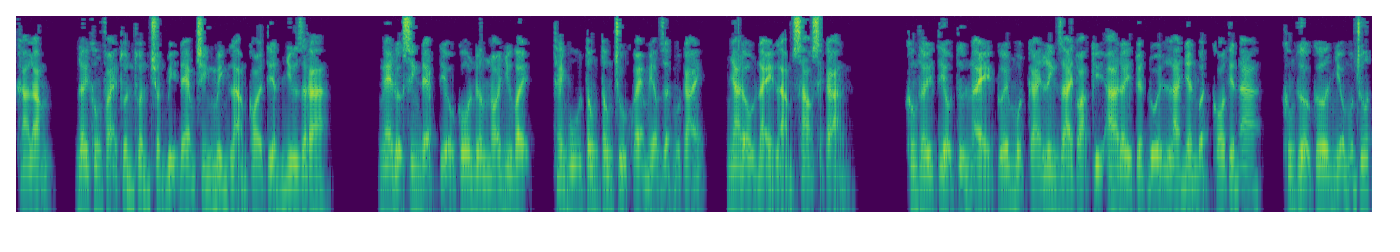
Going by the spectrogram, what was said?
Khá lắm, đây không phải thuần thuần chuẩn bị đem chính mình làm coi tiền như ra ca nghe được xinh đẹp tiểu cô nương nói như vậy, thánh vũ tông tông chủ khoe miệng giật một cái, nha đầu này làm sao sẽ cản? Không thấy tiểu tử này cưới một cái linh giai tọa kỵ a, đây tuyệt đối là nhân vật có tiền a, không thừa cơ nhiều một chút,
